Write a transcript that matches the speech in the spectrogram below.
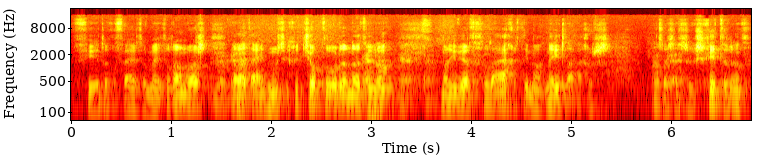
40 of 50 meter lang was. Okay. Aan het eind moest hij gechopt worden natuurlijk. Ja, ja, ja. Maar die werd gelagerd in magneetlagers. Dat was natuurlijk schitterend,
